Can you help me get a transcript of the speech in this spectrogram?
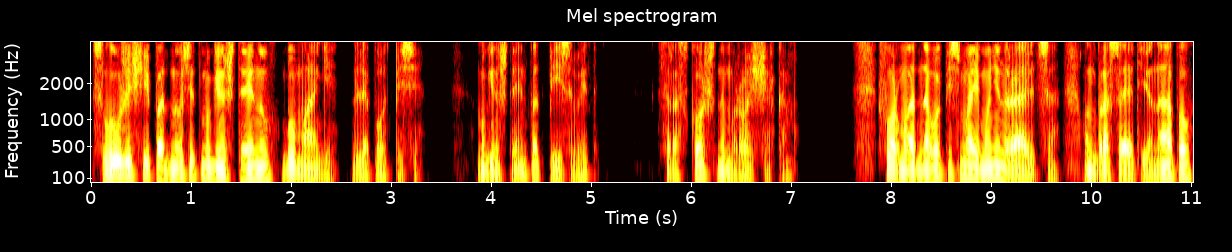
Служащий подносит Мугенштейну бумаги для подписи. Мугенштейн подписывает с роскошным росчерком. Форма одного письма ему не нравится. Он бросает ее на пол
